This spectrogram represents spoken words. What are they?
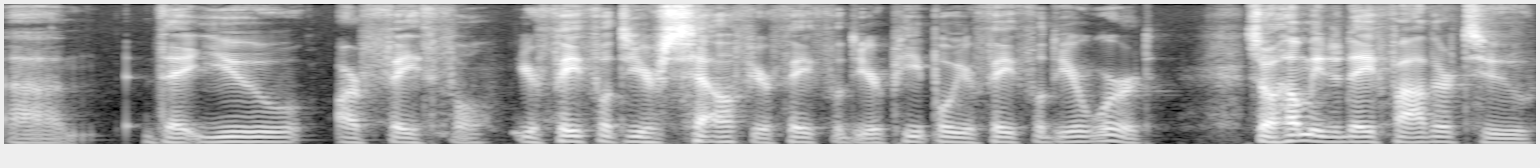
um, that you are faithful. You're faithful to yourself, you're faithful to your people, you're faithful to your Word. So, help me today, Father, to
